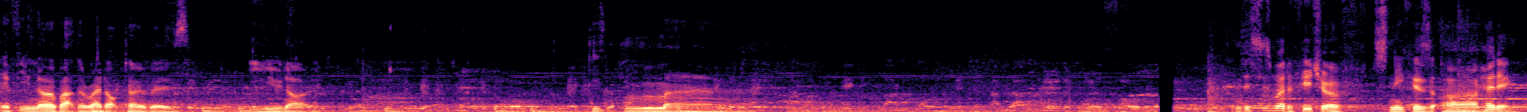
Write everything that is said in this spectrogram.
If you know about the Red Octobers, you know. These mad. And this is where the future of sneakers are heading.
